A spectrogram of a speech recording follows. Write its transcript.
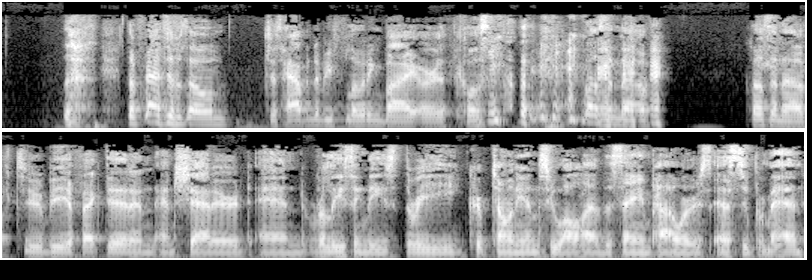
the Phantom Zone just happened to be floating by Earth close enough, close enough close enough to be affected and, and shattered and releasing these three Kryptonians who all have the same powers as Superman.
